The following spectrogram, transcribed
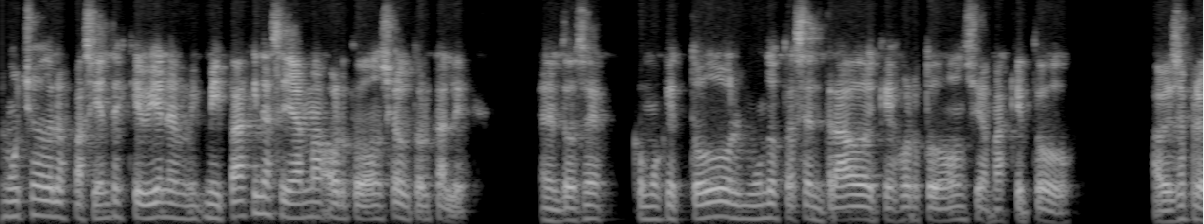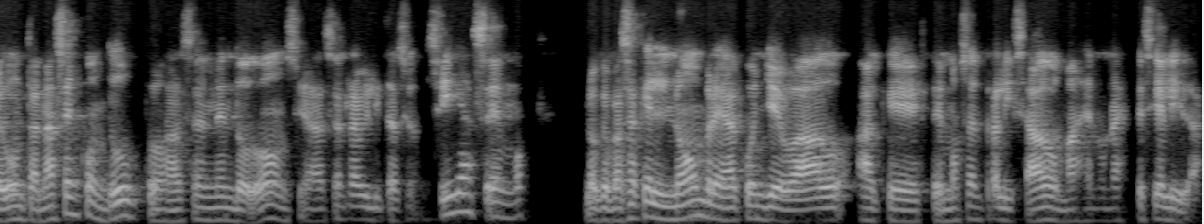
muchos de los pacientes que vienen, mi, mi página se llama Ortodoncia Doctor Calé. Entonces, como que todo el mundo está centrado de que es ortodoncia más que todo. A veces preguntan, ¿hacen conductos? ¿Hacen endodoncia? ¿Hacen rehabilitación? Sí, hacemos. Lo que pasa es que el nombre ha conllevado a que estemos centralizados más en una especialidad.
